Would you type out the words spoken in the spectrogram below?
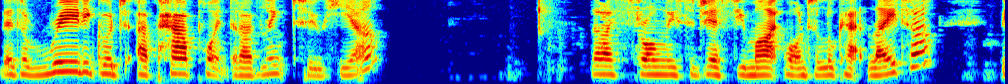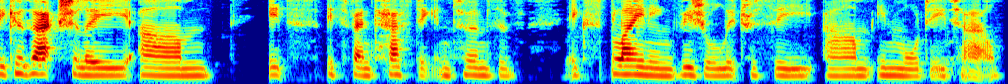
There's a really good uh, PowerPoint that I've linked to here that I strongly suggest you might want to look at later because actually um, it's, it's fantastic in terms of explaining visual literacy um, in more detail.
